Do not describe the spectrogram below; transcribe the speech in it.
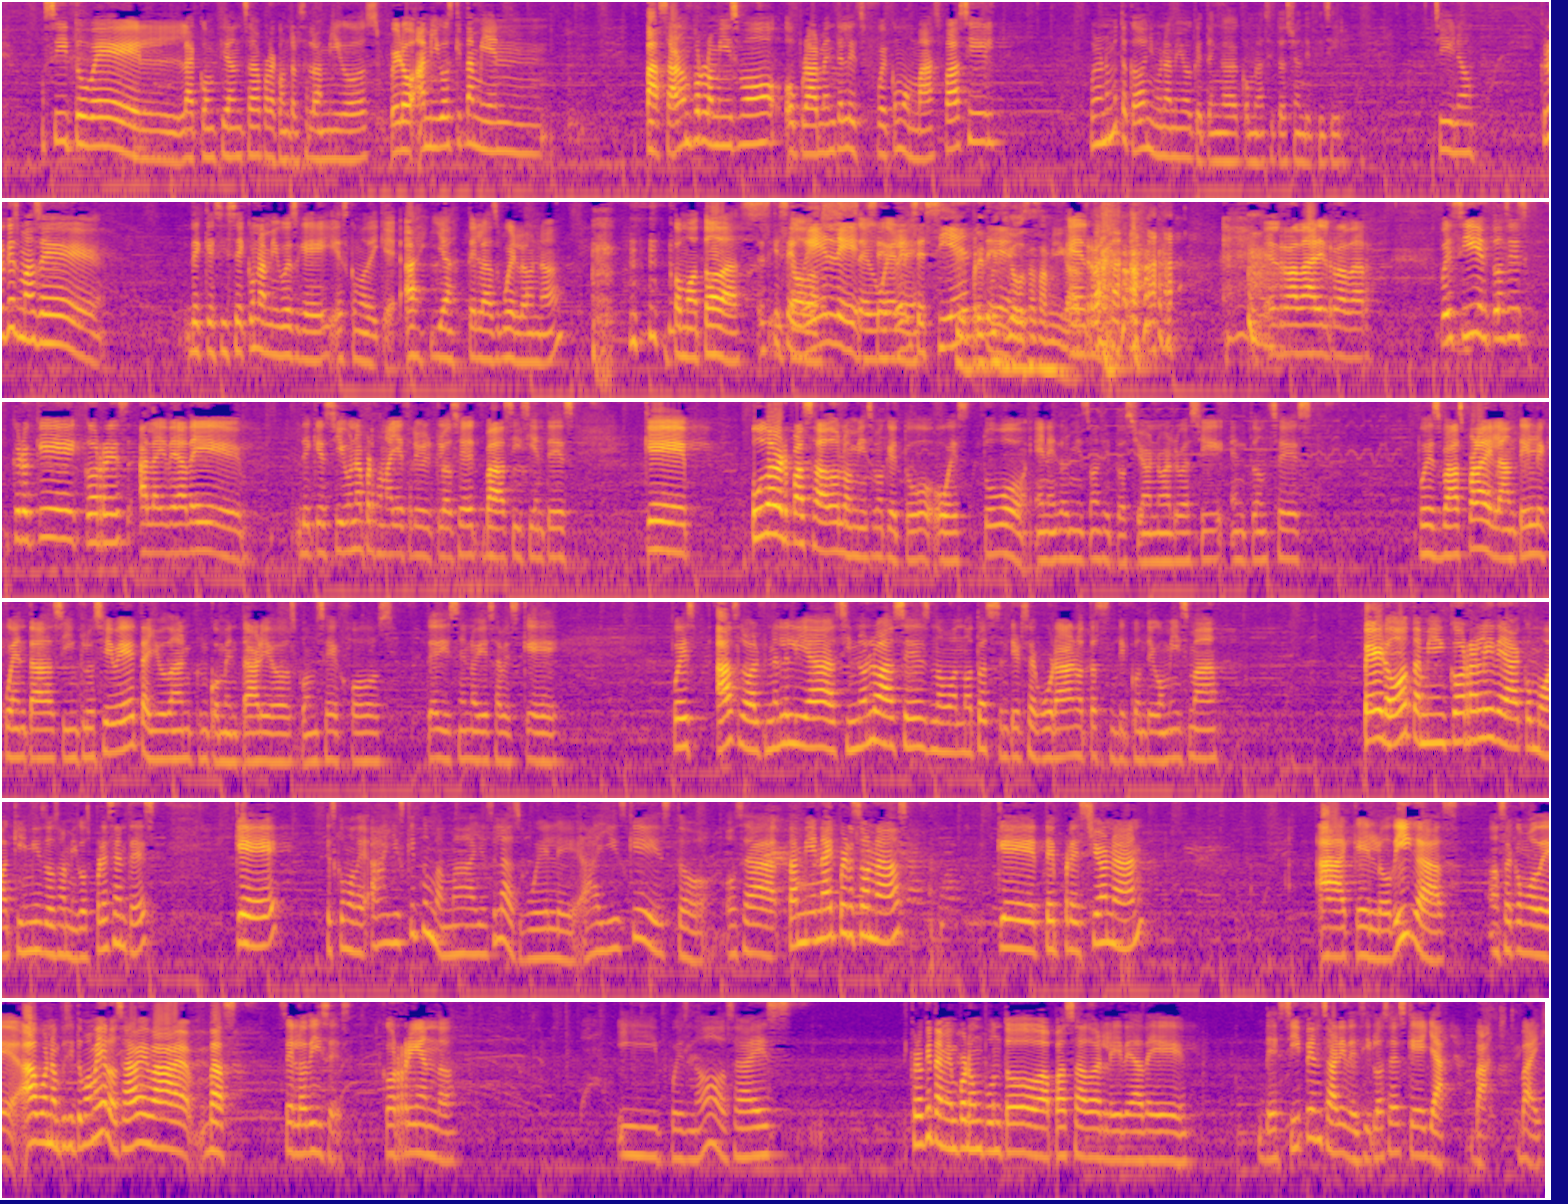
sí tuve el- la confianza para contárselo a amigos, pero amigos que también pasaron por lo mismo o probablemente les fue como más fácil. Bueno, no me ha tocado ningún amigo que tenga como la situación difícil. Sí, no. Creo que es más de de que si sé que un amigo es gay, es como de que, ay, ya, te las vuelo, ¿no? Como todas. Es que se todos, huele, se, se huele, huele. se siente. Qué prejuiciosas, amigas. El radar. el radar, el radar. Pues sí, entonces creo que corres a la idea de, de que si una persona ya salió del closet, vas y sientes que pudo haber pasado lo mismo que tú o estuvo en esa misma situación o algo así. Entonces, pues vas para adelante y le cuentas, inclusive te ayudan con comentarios, consejos, te dicen, oye, ¿sabes qué? Pues hazlo, al final del día, si no lo haces, no, no te vas a sentir segura, no te vas a sentir contigo misma. Pero también corre la idea, como aquí mis dos amigos presentes, que es como de, ay, es que tu mamá ya se las huele, ay, es que esto. O sea, también hay personas que te presionan a que lo digas. O sea, como de, ah, bueno, pues si tu mamá ya lo sabe, va, vas, se lo dices, corriendo. Y pues no, o sea, es... Creo que también por un punto ha pasado la idea de, de sí pensar y decirlo, sabes que ya, va, bye.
